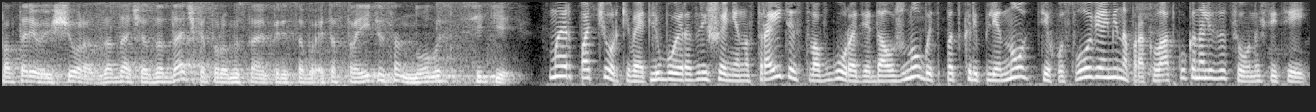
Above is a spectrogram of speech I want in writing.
повторяю еще раз, задача задач, которую мы ставим перед собой, это строительство новых сетей. Мэр подчеркивает, любое разрешение на строительство в городе должно быть подкреплено тех условиями на прокладку канализационных сетей.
